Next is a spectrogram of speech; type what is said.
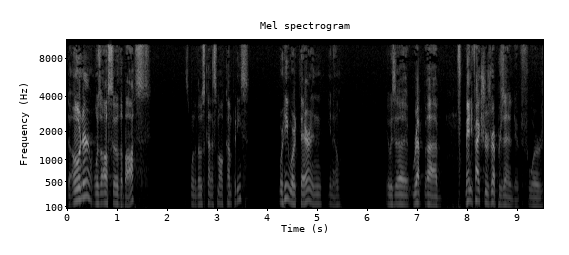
the owner was also the boss. It's one of those kind of small companies where he worked there, and, you know, it was a rep, uh, manufacturer's representative for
